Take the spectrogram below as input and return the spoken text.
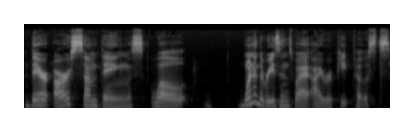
There are some things. Well, one of the reasons why I repeat posts,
